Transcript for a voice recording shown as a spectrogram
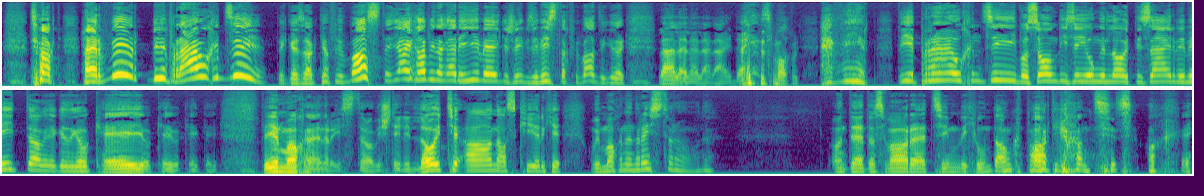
sagt, Herr Wirt, wir brauchen Sie. Ich habe gesagt, ja, für was denn? Ja, ich habe Ihnen eine E-Mail geschrieben, Sie wissen doch für was. Ich gesagt, nein, nein, nein, nein, nein, das machen wir. Herr Wirt, wir brauchen Sie. Wo sollen diese jungen Leute sein beim Mittag? ich habe gesagt, okay, okay, okay, okay. Wir machen ein Restaurant. Wir stellen Leute an als Kirche und wir machen ein Restaurant, oder? Und äh, das war äh, ziemlich undankbar, die ganze Sache.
